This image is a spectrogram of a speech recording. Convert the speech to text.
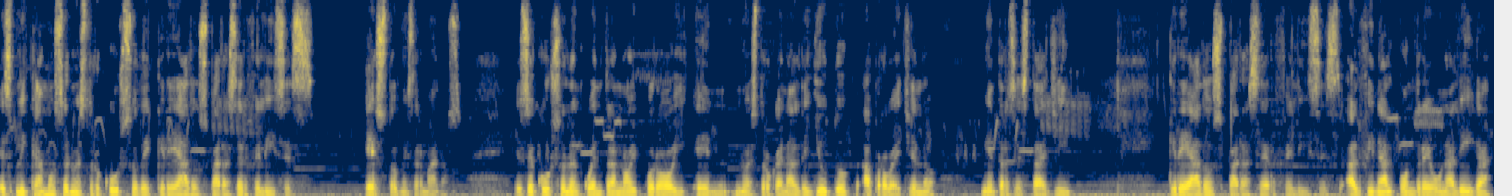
Explicamos en nuestro curso de Creados para ser felices esto, mis hermanos. Ese curso lo encuentran hoy por hoy en nuestro canal de YouTube, aprovechenlo mientras está allí. Creados para ser felices. Al final pondré una liga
